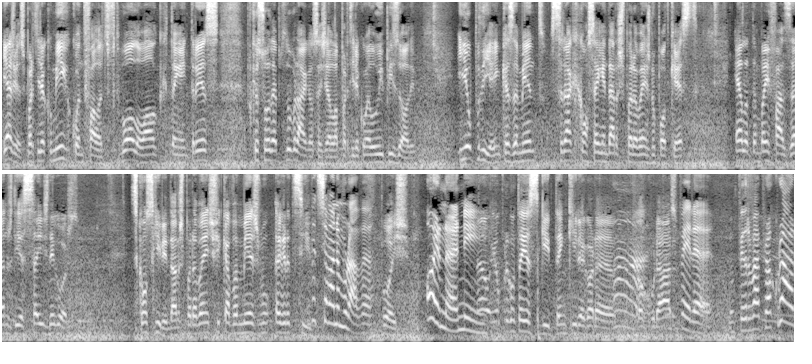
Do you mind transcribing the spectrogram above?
E às vezes partilha comigo quando falas de futebol ou algo que tenha interesse, porque eu sou adepto do Braga, ou seja, ela partilha com ele o episódio. E eu pedia em casamento, será que conseguem dar os parabéns no podcast? Ela também faz anos dia 6 de agosto. Se conseguirem dar os parabéns, ficava mesmo agradecido. Como é que se chama a namorada? Pois. Oh, Hernani. Não, eu perguntei a seguir, tenho que ir agora Ah, procurar. então espera, o Pedro vai procurar.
